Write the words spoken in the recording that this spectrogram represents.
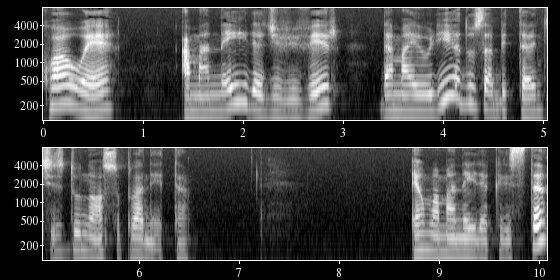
Qual é a maneira de viver da maioria dos habitantes do nosso planeta? É uma maneira cristã?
